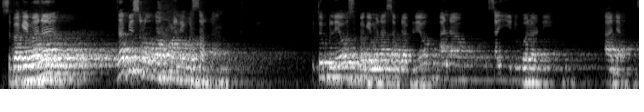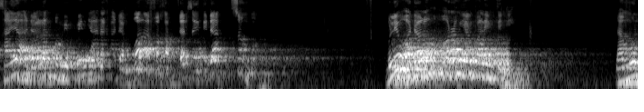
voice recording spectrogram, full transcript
Sebagaimana Nabi Shallallahu Alaihi Wasallam itu beliau sebagaimana sabda beliau, "Ana sayyidu waladi Adam. Saya adalah pemimpinnya anak Adam. Wala fakhar dan saya tidak sombong. Beliau adalah orang yang paling tinggi. Namun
